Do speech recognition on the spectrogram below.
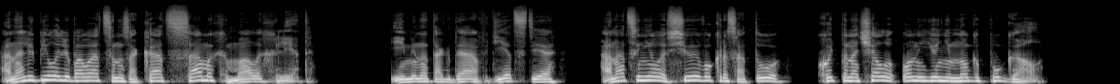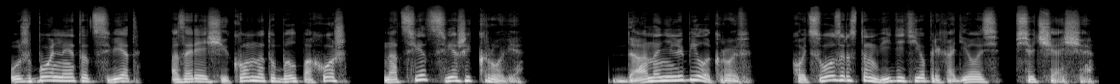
она любила любоваться на закат с самых малых лет. Именно тогда, в детстве, она ценила всю его красоту, хоть поначалу он ее немного пугал. Уж больно этот цвет, озаряющий комнату, был похож на цвет свежей крови. Да, она не любила кровь, хоть с возрастом видеть ее приходилось все чаще.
